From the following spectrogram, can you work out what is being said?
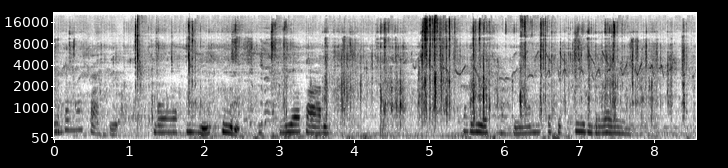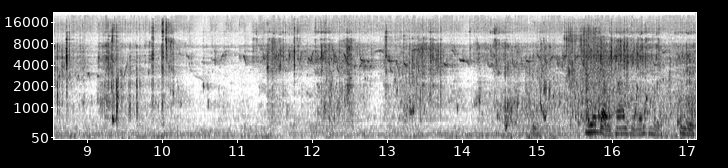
มันต้องมาฝากเด็ก บอกมัน ขึ้นเรือผ่านถ้าเรือผ่านน้ำก็จะขึ้นแรงเรือบ่ายข้ามถึงวันเหนือคนเดีย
